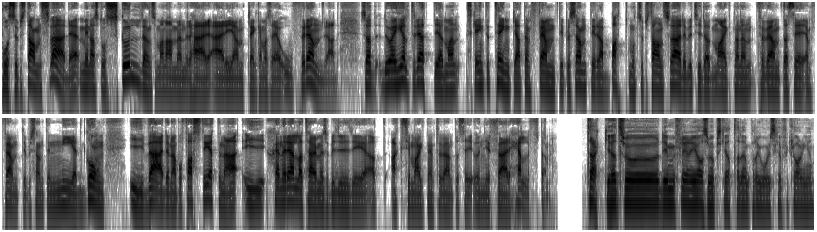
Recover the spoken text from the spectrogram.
på substansvärde medan då skulden som man använder här är egentligen kan man säga oförändrad. Så att du har helt rätt i att man ska inte tänka att en 50 i rabatt mot substansvärde betyder att marknaden förväntar sig en 50% nedgång i värdena på fastigheterna. I generella termer så betyder det att aktiemarknaden förväntar sig ungefär hälften. Tack, jag tror det är med fler än jag som uppskattar den pedagogiska förklaringen.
